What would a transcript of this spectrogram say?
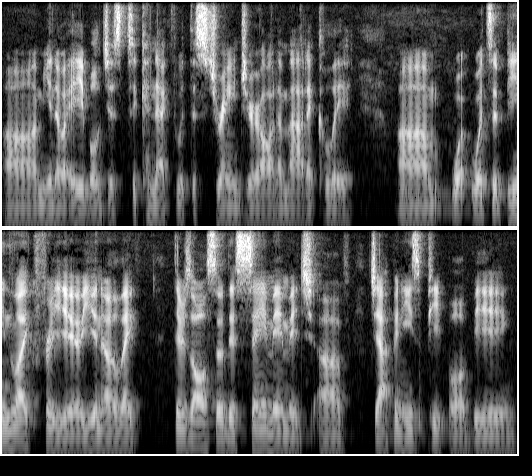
um, you know, able just to connect with the stranger automatically. Um, what, what's it been like for you? You know, like there's also this same image of Japanese people being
